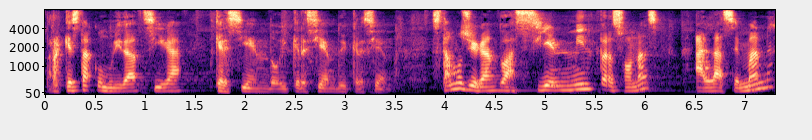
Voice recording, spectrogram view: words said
para que esta comunidad siga creciendo y creciendo y creciendo. Estamos llegando a 100 mil personas a la semana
